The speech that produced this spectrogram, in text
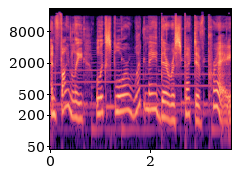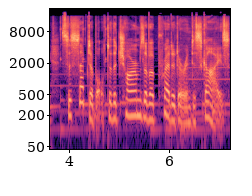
And finally, we'll explore what made their respective prey susceptible to the charms of a predator in disguise.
